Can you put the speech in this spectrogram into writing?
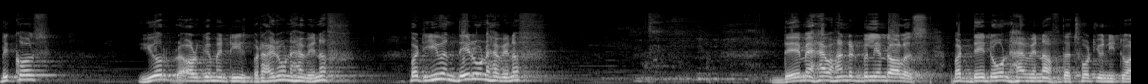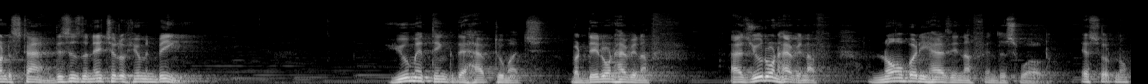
Because your argument is, but I don't have enough. But even they don't have enough. They may have hundred billion dollars, but they don't have enough, that's what you need to understand. This is the nature of human being. You may think they have too much, but they don't have enough. As you don't have enough, nobody has enough in this world, yes or no?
